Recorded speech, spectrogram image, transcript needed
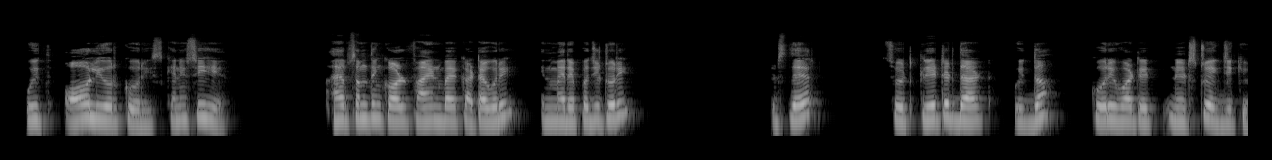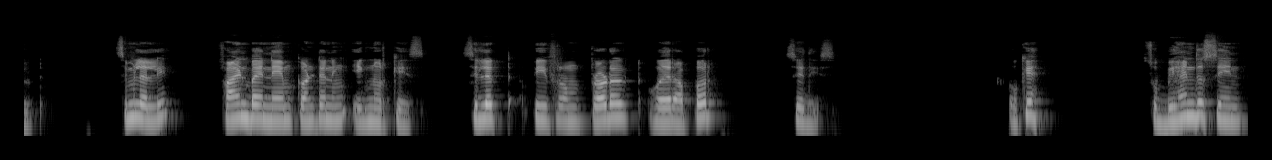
with all your queries. Can you see here? I have something called find by category in my repository. It's there. So it created that with the query what it needs to execute. Similarly, find by name containing ignore case. Select P from product where upper, say this. Okay. So behind the scene,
